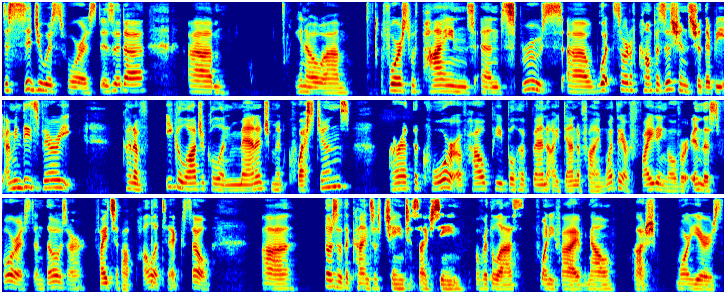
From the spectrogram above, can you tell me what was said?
deciduous forest? Is it a um, you know, um, forest with pines and spruce? Uh, what sort of compositions should there be? I mean, these very kind of ecological and management questions are at the core of how people have been identifying what they are fighting over in this forest, and those are fights about politics. So, uh, those are the kinds of changes I've seen over the last 25, now, gosh, more years.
